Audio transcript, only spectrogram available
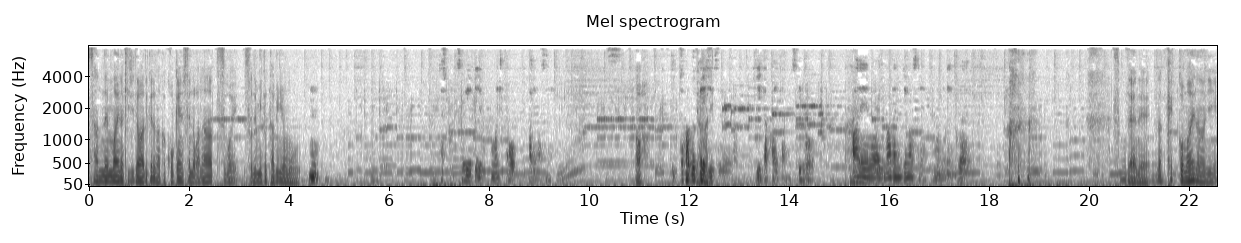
3年前の記事ではあるけど、なんか貢献してんのかなってすごい、それ見るたびに思う。う、うん。確かに、そういう記事僕も1個ありますね。あ、GitHub ページズ聞いた書いたんですけど、あはい、れは未だに出ますね。もう2年くらい。そうだよね。な結構前なのに。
